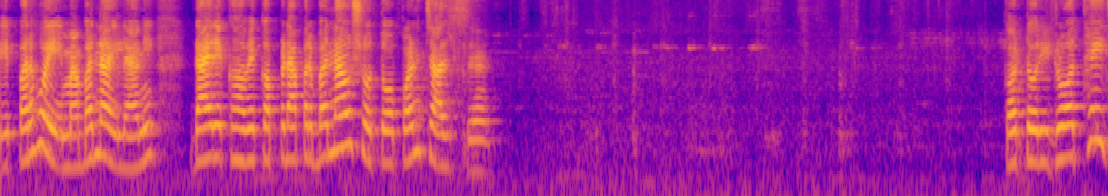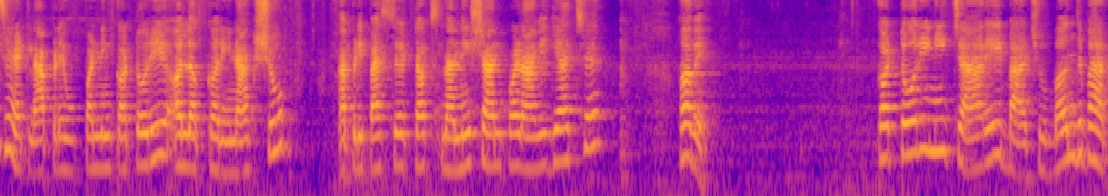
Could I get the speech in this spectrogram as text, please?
પેપર હોય એમાં બનાવી લેવાની ડાયરેક્ટ હવે કપડાં પર બનાવશો તો પણ ચાલશે. કટોરી ડ્રો થઈ જાય એટલે આપણે ઉપરની કટોરી અલગ કરી નાખશું. આપણી પાસે ટક્સના નિશાન પણ આવી ગયા છે. હવે, કટોરીની ચારેય બાજુ બંધ ભાગ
